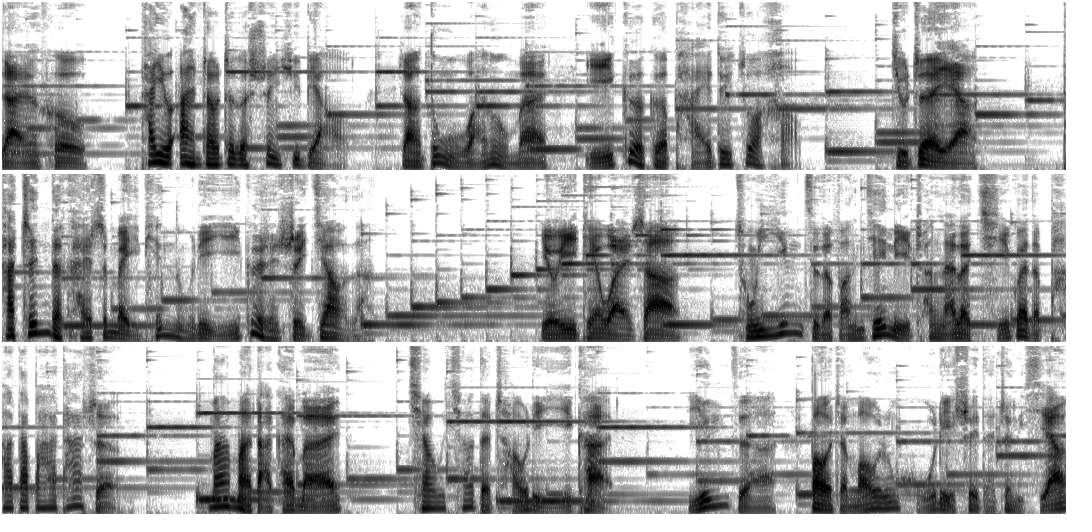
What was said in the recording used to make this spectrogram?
然后，他又按照这个顺序表，让动物玩偶们一个个排队坐好。就这样，他真的开始每天努力一个人睡觉了。有一天晚上，从英子的房间里传来了奇怪的啪嗒啪嗒声。妈妈打开门，悄悄地朝里一看。英子抱着毛绒狐狸睡得正香，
